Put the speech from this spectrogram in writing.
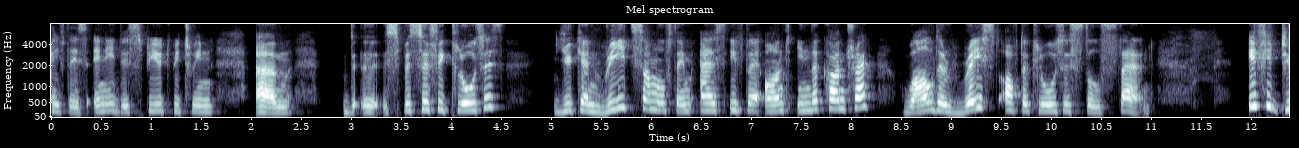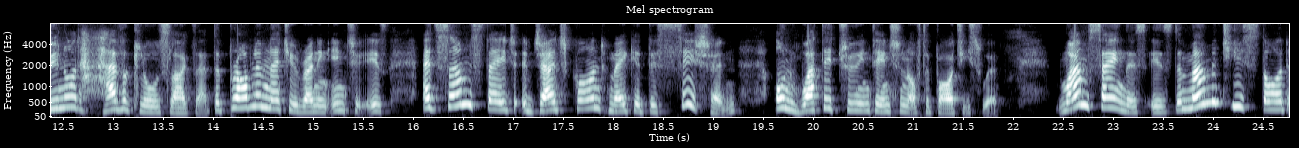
if there's any dispute between um, uh, specific clauses, you can read some of them as if they aren't in the contract, while the rest of the clauses still stand. If you do not have a clause like that, the problem that you're running into is at some stage a judge can't make a decision on what the true intention of the parties were. Why I'm saying this is the moment you start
